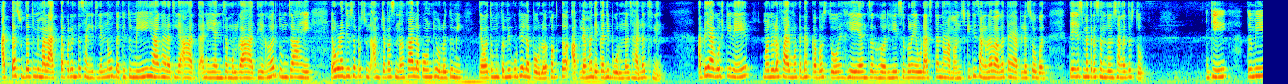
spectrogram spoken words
आत्तासुद्धा तुम्ही मला आत्तापर्यंत सांगितलेलं नव्हतं की तुम्ही ह्या घरातले आहात आणि यांचा मुलगा आहात हे घर तुमचं आहे. एवढ्या दिवसापासून आमच्यापासून का लपवून ठेवलं तुम्ही? तेव्हा तो म्हणतो मी कुठे लपवलं? फक्त आपल्यामध्ये कधी बोलणं झालंच नाही. आता ह्या गोष्टीने मनूला फार मोठा धक्का बसतो. हे यांचं घर हे सगळं एवढं असताना हा माणूस किती चांगला वागत आहे आपल्यासोबत? तेजस मात्र समजावून सांगत असतो की तुम्ही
